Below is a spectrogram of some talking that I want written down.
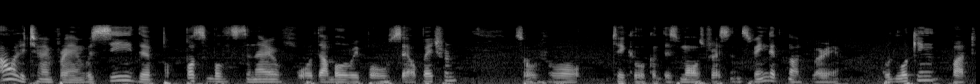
hourly time frame, we see the possible scenario for double repo sell pattern. So if we'll take a look at this most recent swing, it's not very good looking, but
